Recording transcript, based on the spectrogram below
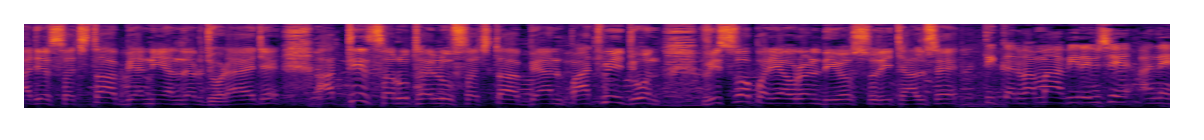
આજે સ્વચ્છતા અભિયાનની અંદર જોડાયા છે. આજથી શરૂ થયેલું સ્વચ્છતા અભિયાન પાંચમી જૂન વિશ્વ પર્યાવરણ દિવસ સુધી ચાલશે. કરવામાં આવી રહ્યું છે અને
